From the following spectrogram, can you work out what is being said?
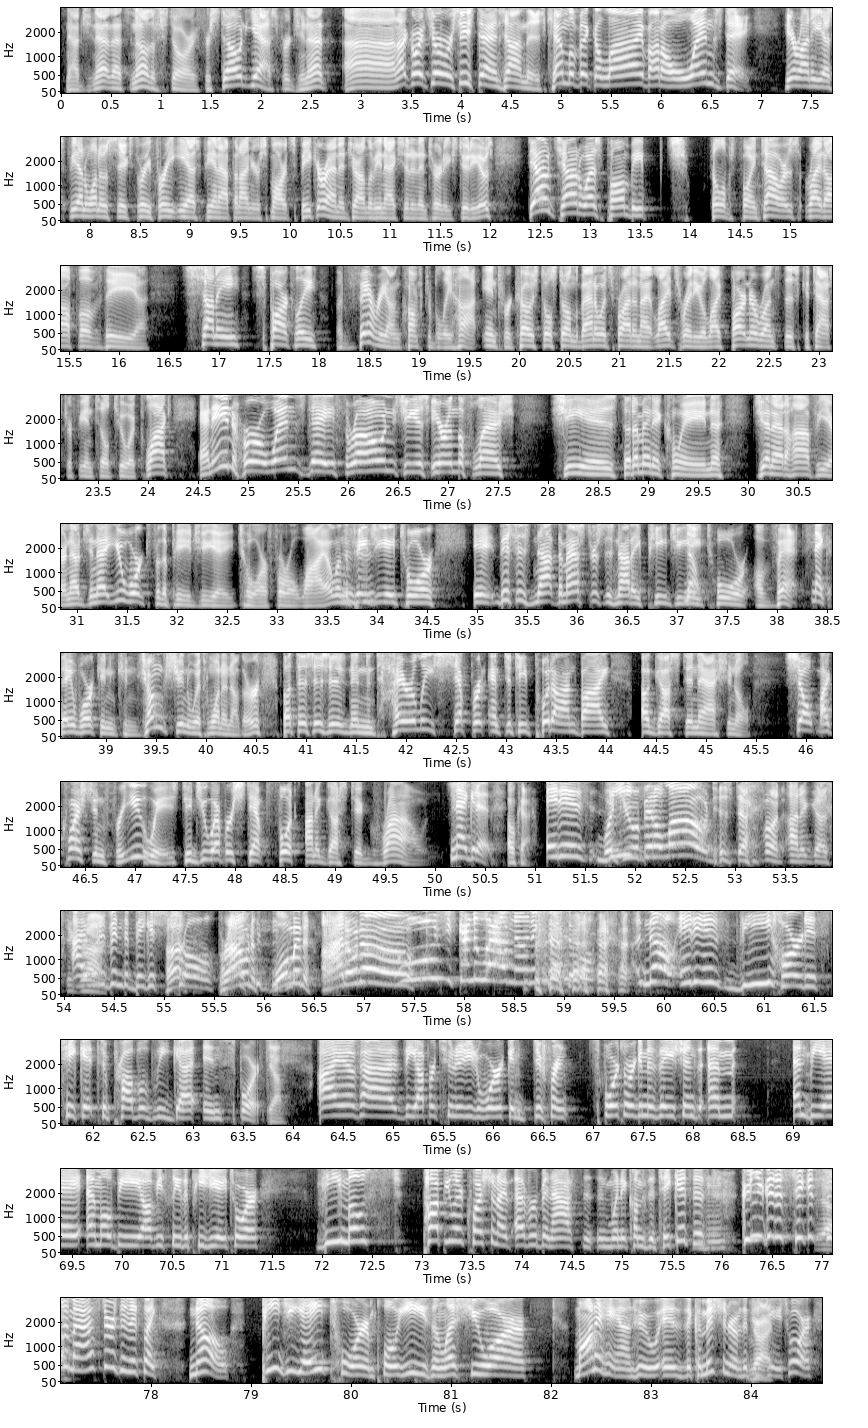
Now, Jeanette, that's another story. For Stone, yes. For Jeanette, uh, not quite sure where she stands on this. Ken LaVicka live on a Wednesday here on ESPN 1063, free ESPN app and on your smart speaker and at John Levine Accident and Attorney Studios, downtown West Palm Beach, Phillips Point Towers, right off of the uh, sunny, sparkly, but very uncomfortably hot Intracoastal. Stone Lebanowitz, Friday Night Lights, radio life partner, runs this catastrophe until 2 o'clock. And in her Wednesday throne, she is here in the flesh. She is the Dominic Queen, Jeanette Javier. Now, Jeanette, you worked for the PGA Tour for a while, and the mm-hmm. PGA Tour, it, this is not, the Masters is not a PGA No. Tour event. Negative. They work in conjunction with one another, but this is an entirely separate entity put on by Augusta National. So, my question for you is Did you ever step foot on Augusta grounds? Negative. Okay. It is Would the. you have been allowed to step foot on Augusta? I would have been the biggest Huh? troll. Brown woman? I don't know. Ooh, she's kind of loud and unacceptable. no, it is the hardest ticket to probably get in sports. Yeah. I have had the opportunity to work in different sports organizations, M- NBA, MLB, obviously the PGA Tour. The most popular question I've ever been asked when it comes to tickets is, Mm-hmm. "Can you get us tickets to the Masters?" And it's like, no, PGA Tour employees, unless you are Monahan, who is the commissioner of the PGA Right. Tour.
